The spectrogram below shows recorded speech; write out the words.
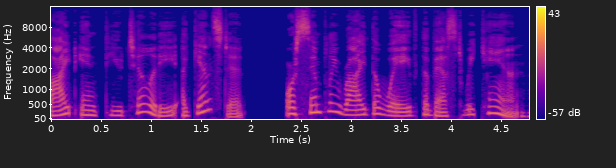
fight in futility against it or simply ride the wave the best we can.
